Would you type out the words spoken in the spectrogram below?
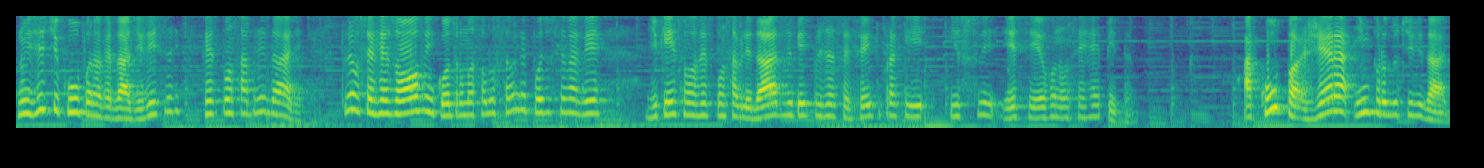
Não existe culpa, na verdade, existe responsabilidade. Primeiro você resolve, encontra uma solução depois você vai ver de quem são as responsabilidades e o que precisa ser feito para que isso, esse erro não se repita. A culpa gera improdutividade.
